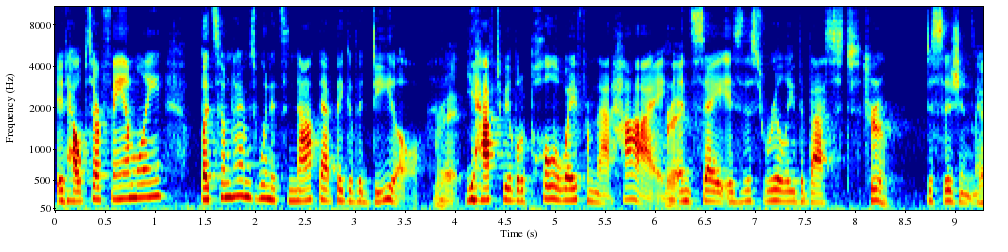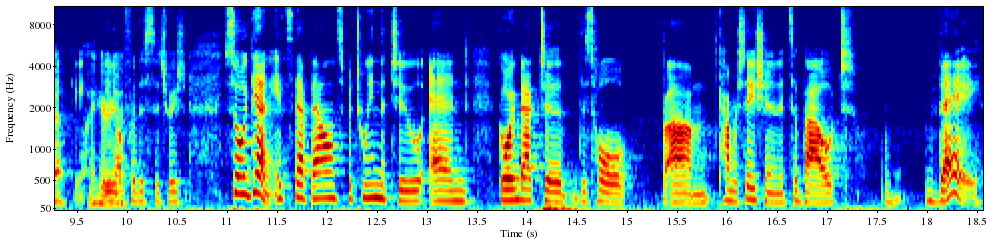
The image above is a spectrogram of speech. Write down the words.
It helps our family, but sometimes when it's not that big of a deal, Right. you have to be able to pull away from that high Right. and say, is this really the best True. decision making I hear you know you. for this situation so again it's that balance between the two and going back to this whole um, conversation it's about they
